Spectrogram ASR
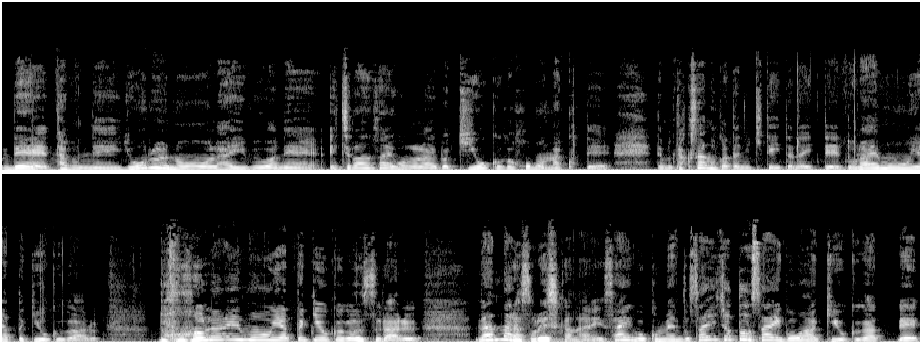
うで多分ね夜のライブはね一番最後のライブは記憶がほぼなくてでもたくさんの方に来ていただいてドラえもんをやった記憶があるドラえもんをやった記憶がうっすらあるなんならそれしかない。最後コメント最初と最後は記憶があって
